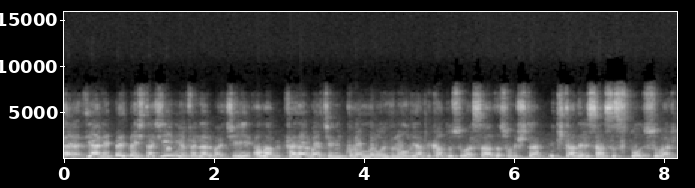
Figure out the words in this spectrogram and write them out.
Evet. Yani Be- Beşiktaş yeniyor Fenerbahçe'yi ama Fenerbahçe'nin kurallara uygun olmayan bir kadrosu var sahada sonuçta. İki tane lisanssız futbolcusu var.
